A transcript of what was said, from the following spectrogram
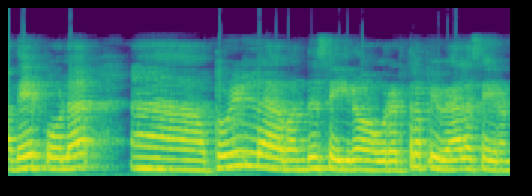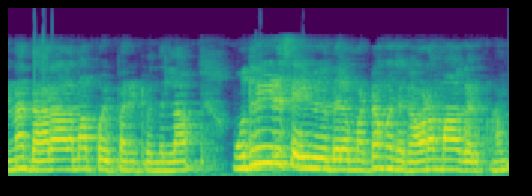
அதே போல் தொழிலில் வந்து செய்கிறோம் ஒரு இடத்துல போய் வேலை செய்கிறோன்னா தாராளமாக போய் பண்ணிட்டு வந்துடலாம். முதலீடு செய்வதில் மட்டும் கொஞ்சம் கவனமாக இருக்கணும்.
